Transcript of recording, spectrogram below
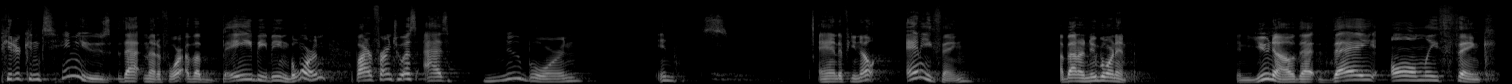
Peter continues that metaphor of a baby being born by referring to us as newborn infants. And if you know anything about a newborn infant, then you know that they only think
